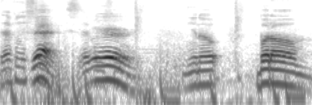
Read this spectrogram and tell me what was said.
Definitely Yeah. smooth. Definitely Word. you know. But um,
